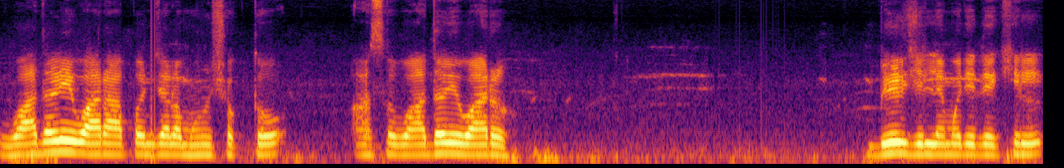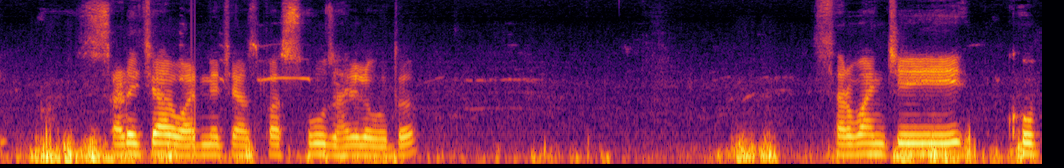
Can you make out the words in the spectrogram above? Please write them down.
वादळी वारा आपण ज्याला म्हणू शकतो असं वादळी वारं बीड जिल्ह्यामध्ये देखील साडेचार वाजण्याच्या आसपास सुरू झालेलं होतं. सर्वांची खूप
